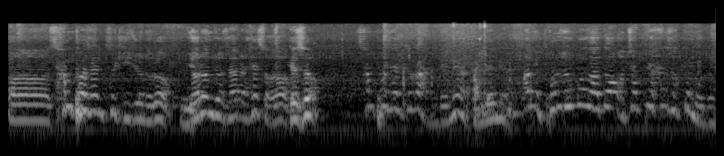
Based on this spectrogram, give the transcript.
어, 3% 기준으로 음. 여론조사를 해서 그래서 3%가 안 되면 안 되면 아니 본선거 가도 어차피 한 석도 못 얻는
